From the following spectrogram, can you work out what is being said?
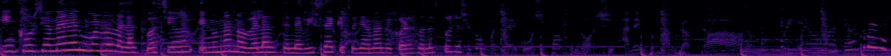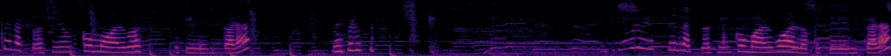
Incursioné en el mundo de la actuación en una novela de Televisa que se llama Mi corazón es tuyo. ¿Siempre viste la actuación como algo que te? ¿Siempre viste la actuación como algo a lo que te dedicaras?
